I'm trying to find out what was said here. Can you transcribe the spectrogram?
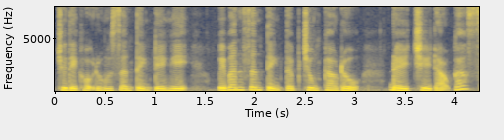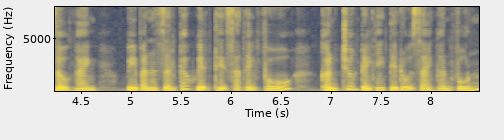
Chủ tịch Hội đồng nhân dân tỉnh đề nghị Ủy ban nhân dân tỉnh tập trung cao độ để chỉ đạo các sở ngành, Ủy ban nhân dân các huyện, thị xã, thành phố khẩn trương đẩy nhanh tiến độ giải ngân vốn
